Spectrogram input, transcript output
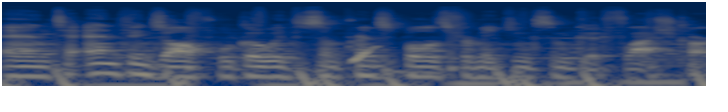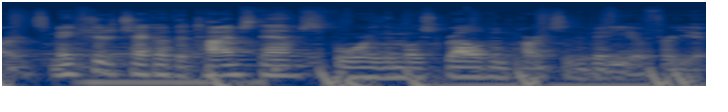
And to end things off, we'll go into some principles for making some good flashcards. Make sure to check out the timestamps for the most relevant parts of the video for you.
